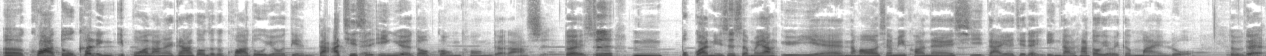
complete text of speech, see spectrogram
呃跨度，克林一般人来刚刚讲这个跨度有点大啊，其实音乐都共通的啦。是对，是嗯，不管你是什么样语言，然后下面。换呢，西大也记得音乐，它都有一个脉络，对不对？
